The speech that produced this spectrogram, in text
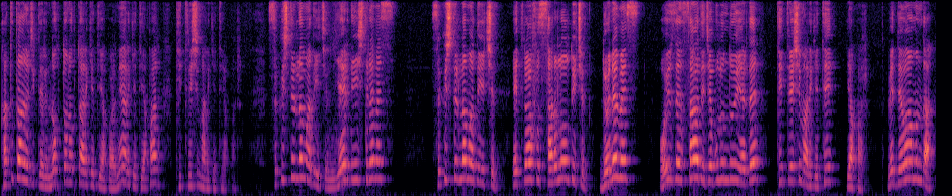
katı tanecikleri nokta nokta hareketi yapar. Ne hareketi yapar? Titreşim hareketi yapar. Sıkıştırılamadığı için yer değiştiremez. Sıkıştırılamadığı için etrafı sarılı olduğu için dönemez. O yüzden sadece bulunduğu yerde titreşim hareketi yapar. Ve devamında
